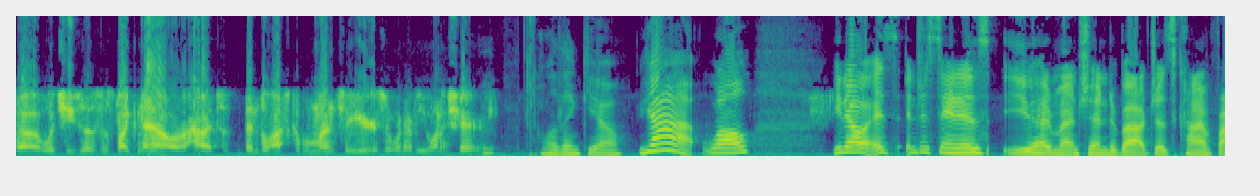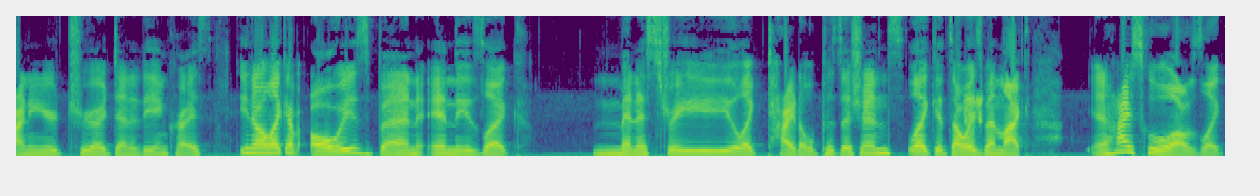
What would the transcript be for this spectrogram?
uh, what Jesus is like now, or how it's been the last couple months or years, or whatever you want to share. Well, thank you. Yeah. Well, you know, it's interesting as you had mentioned about just kind of finding your true identity in Christ. You know, like I've always been in these like ministry like title positions. Like it's always been like in high school I was like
